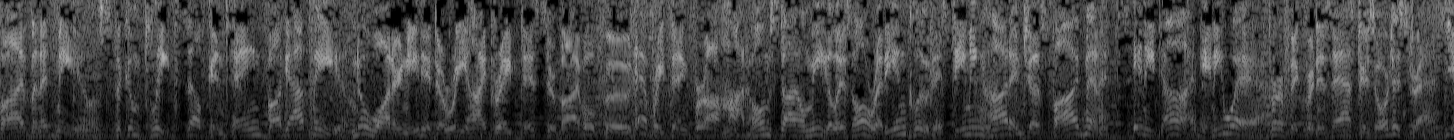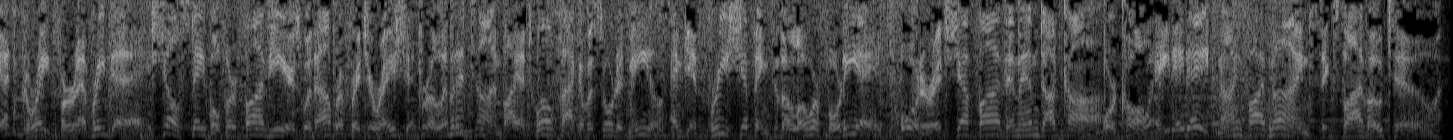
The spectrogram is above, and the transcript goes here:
Five Minute Meals, the complete self contained bug out meal. No water needed to rehydrate this survival food. Everything for a hot home style meal is already included. Steaming hot in just five minutes. Anytime, anywhere. Perfect for disasters or distress, yet great for every day. Shelf stable for five years without refrigeration. For a limited time, buy a 12 pack of assorted meals and get free shipping to the lower 48. Order at chef5mm.com or call 888 959 6502.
